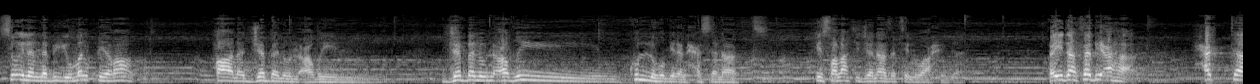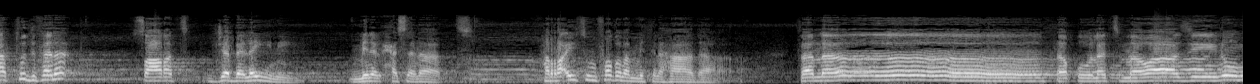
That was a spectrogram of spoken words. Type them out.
سئل النبي ما القيراط؟ قال جبل عظيم. جبل عظيم كله من الحسنات في صلاة جنازة واحدة. فإذا تبعها حتى تدفن صارت جبلين من الحسنات. هل رأيتم فضلا مثل هذا؟ فمن ثقلت موازينه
